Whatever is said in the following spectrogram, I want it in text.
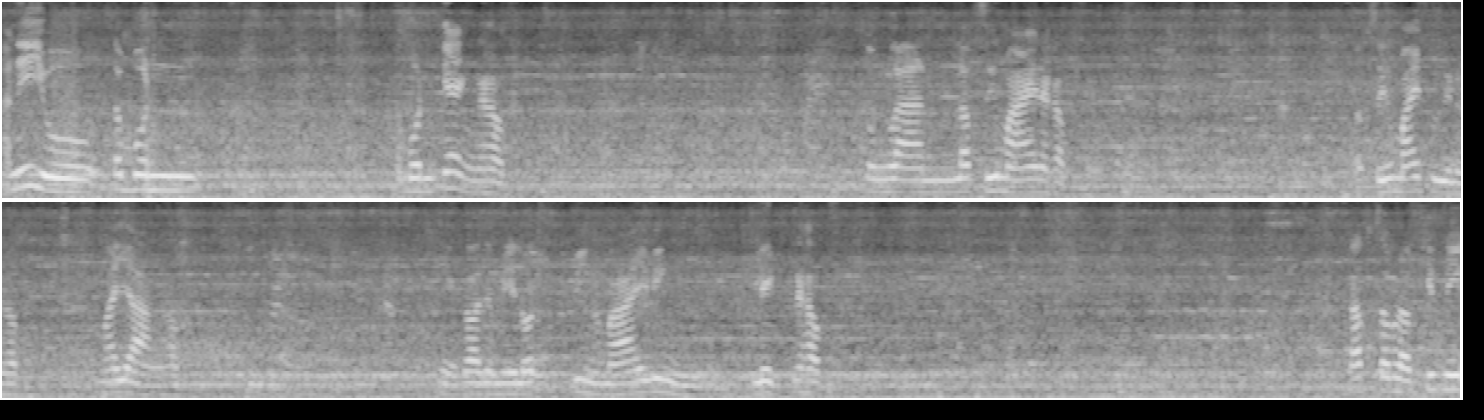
อันนี้อยู่ตำบลตำบลแก้งนะครับ ตรงลานรับซื้อไม้นะครับ รับซื้อไม้ฟืนนะครับ ไม้ยางครับนี่ก็จะมีรถวิ่งไม้วิ่งเหล็กนะครับ ครับสำหรับคลิปนี้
